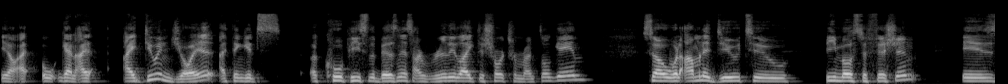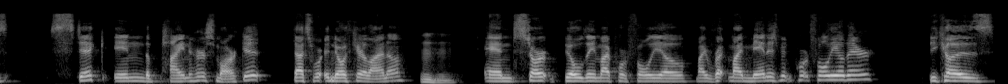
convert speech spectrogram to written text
you know, I, again, I, I do enjoy it. I think it's a cool piece of the business. I really like the short term rental game. So what I'm going to do to be most efficient is stick in the Pinehurst market. That's where in North Carolina Mhm. and start building my portfolio, my re- my management portfolio there, because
